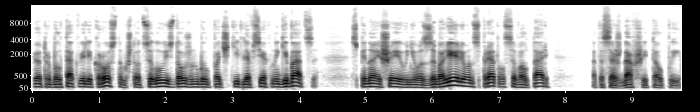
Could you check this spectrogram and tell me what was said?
Петр был так велик ростом, что, целуясь, должен был почти для всех нагибаться. Спина и шея у него заболели, он спрятался в алтарь, от осаждавшей толпы.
